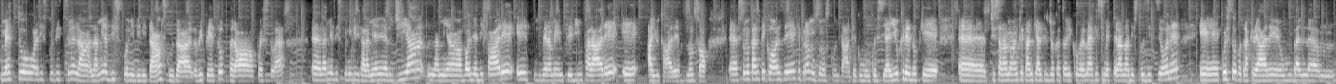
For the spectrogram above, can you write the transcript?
Metto a disposizione la, la mia disponibilità, scusa, ripeto, però questo è eh, la mia disponibilità, la mia energia, la mia voglia di fare e veramente di imparare e aiutare. Non so, eh, sono tante cose che però non sono scontate comunque sia. Io credo che eh, ci saranno anche tanti altri giocatori come me che si metteranno a disposizione e questo potrà creare un bel, um,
